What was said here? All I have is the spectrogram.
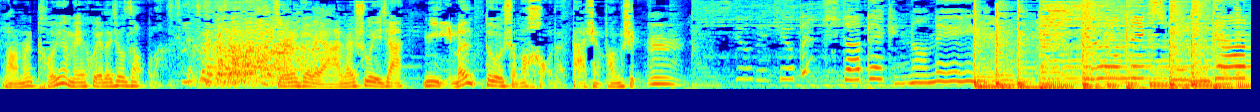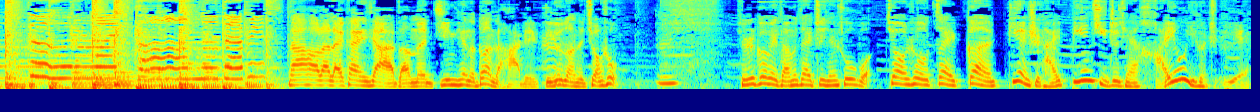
老妹儿头也没回的就走了。所以说各位啊，来说一下你们都有什么好的搭讪方式？嗯。那好了，来看一下咱们今天的段子哈，这第一个段子教授。嗯。其实各位，咱们在之前说过，教授在干电视台编辑之前还有一个职业。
